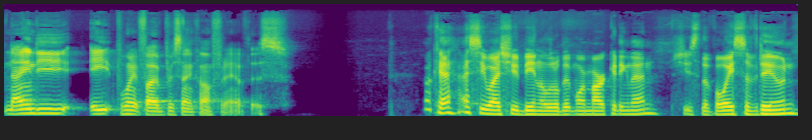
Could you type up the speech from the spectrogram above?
98.5% confident of this. okay, I see why she'd be in a little bit more marketing. Then she's the voice of Dune.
